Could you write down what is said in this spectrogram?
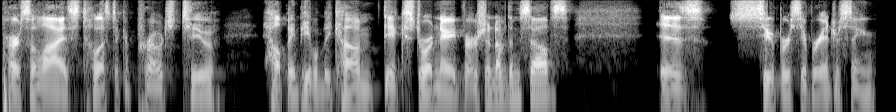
personalized, holistic approach to helping people become the extraordinary version of themselves is super super interesting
